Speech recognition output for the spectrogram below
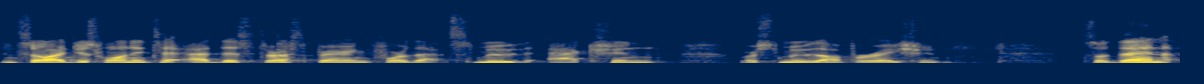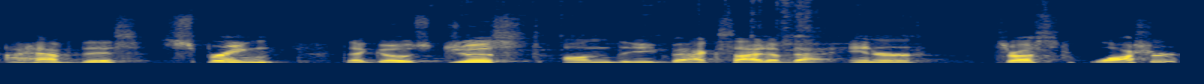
And so I just wanted to add this thrust bearing for that smooth action or smooth operation. So then I have this spring that goes just on the backside of that inner thrust washer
